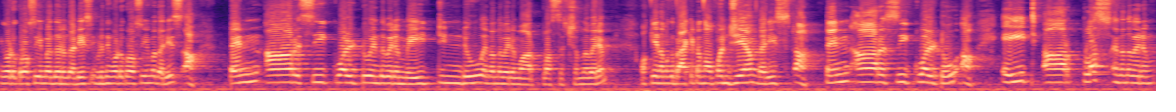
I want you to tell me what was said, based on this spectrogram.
ഇങ്ങോട്ട് ക്രോസ് ചെയ്യുമ്പോൾ എന്ത് വരും? ദാറ്റ് ഈസ് ഇവിടുന്ന് ഇങ്ങോട്ട് ക്രോസ് ചെയ്യുമ്പോൾ ദാറ്റ് ഈസ് ആ ten r is equal to എന്ത് വരും? എയ്റ്റ് ഇന്റു എന്തെന്ന് വരും ആർ പ്ലസ് എച്ച് എന്ന് വരും. ഓക്കെ നമുക്ക് ബ്രാക്കറ്റ് ഒന്ന് ഓപ്പൺ ചെയ്യാം. ദാറ്റ് ഈസ് ആ ten r is equal to ആ എയ്റ്റ് ആർ പ്ലസ് എന്തെന്ന് വരും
